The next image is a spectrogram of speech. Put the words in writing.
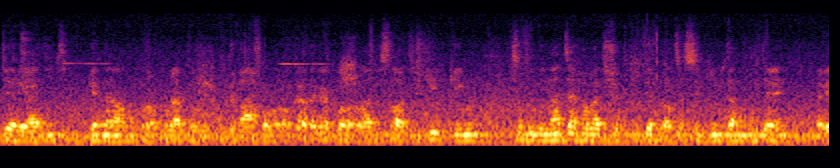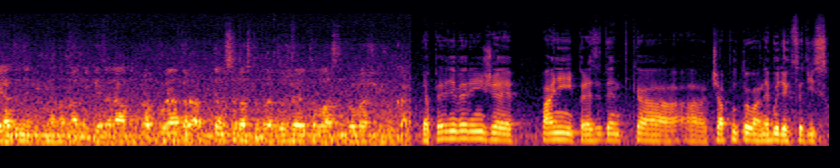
bude riadiť generálnu prokuratúru 2,5 roka, tak ako Ladislav Tichý, kým sa budú naťahovať všetky tie procesy, kým tam bude riadne vymenovaný generálny prokurátor. A pýtam sa vás to preto, že je to vlastne vo vašich rukách. Ja pevne verím, že pani prezidentka Čaputová nebude chcieť ísť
